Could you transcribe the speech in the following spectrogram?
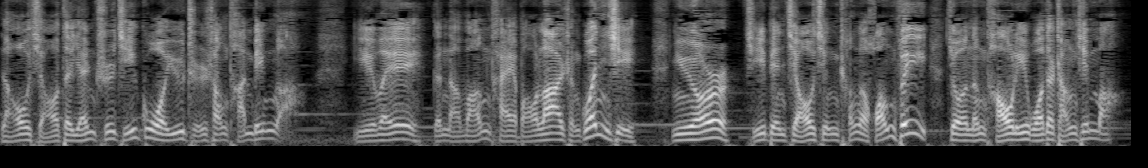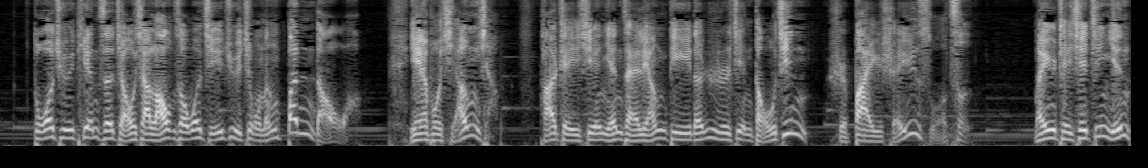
老小子严持吉过于纸上谈兵啊！”以为跟那王太保拉上关系，女儿即便侥幸成了皇妃，就能逃离我的掌心吗？夺去天子脚下，劳揍我几句就能扳倒我？也不想想，他这些年在梁地的日进斗金是拜谁所赐？没这些金银，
